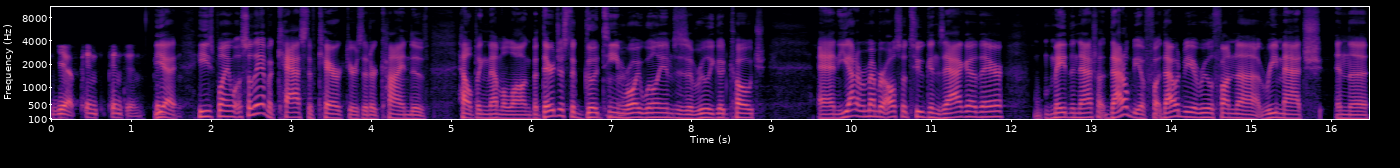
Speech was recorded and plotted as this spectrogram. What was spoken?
Yeah, Pin, Pinton. Yeah, he's playing well. So they have a cast of characters that are kind of helping them along, but they're just a good team. Mm-hmm. Roy Williams is a really good coach. And you got to remember also too Gonzaga there made the national that'll be a that would be a real fun uh, rematch in the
